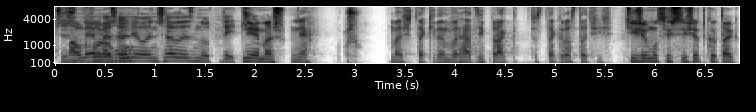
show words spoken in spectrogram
Čiže mal nemáš chorobu. ani len železnú tyč. Nie, máš. Nie. Máš taký ten vrhací prak, čo sa tak roztočíš. Čiže musíš si všetko tak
